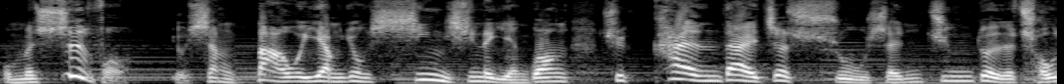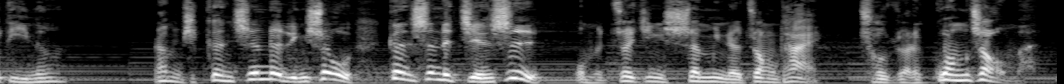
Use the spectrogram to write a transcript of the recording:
我们是否有像大卫一样用信心的眼光去看待这属神军队的仇敌呢？让我们去更深的领受、更深的检视我们最近生命的状态，求主来光照们。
